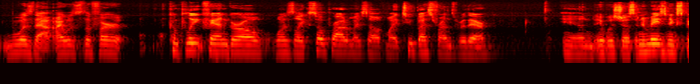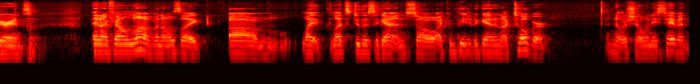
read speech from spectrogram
was that. I was the first complete fangirl, was like so proud of myself. My two best friends were there. And it was just an amazing experience and I fell in love and I was like, um, like, let's do this again. So I competed again in October, another show in East Haven.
